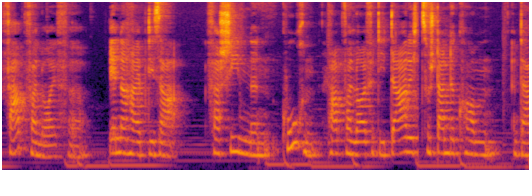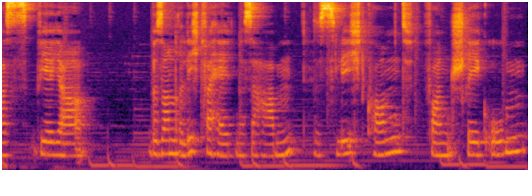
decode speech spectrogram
Farbverläufe innerhalb dieser verschiedenen Kuchenfarbverläufe, die dadurch zustande kommen, dass wir ja besondere Lichtverhältnisse haben. Das Licht kommt von schräg oben.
